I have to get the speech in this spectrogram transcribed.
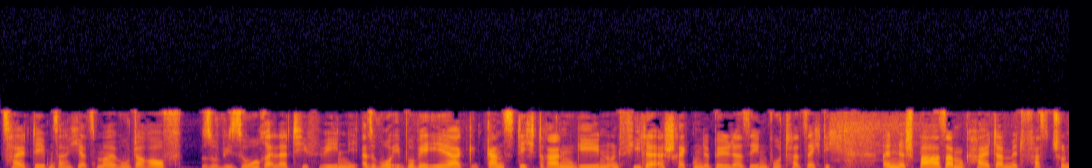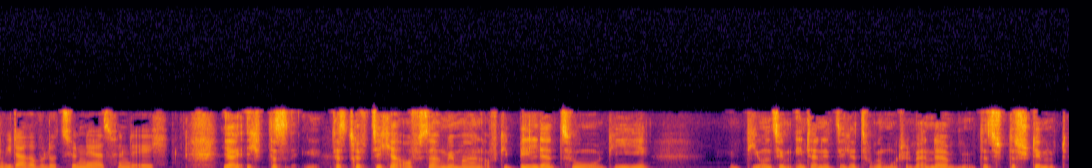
Zeit leben, sage ich jetzt mal, wo darauf sowieso relativ wenig, also wo, wo wir eher ganz dicht dran gehen und viele erschreckende Bilder sehen, wo tatsächlich eine Sparsamkeit damit fast schon wieder revolutionär ist, finde ich. Ja, ich, das, das trifft sicher auf, sagen wir mal, auf die Bilder zu, die, die uns im Internet sicher zugemutet werden. Da- Das, das stimmt.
